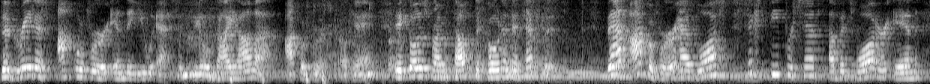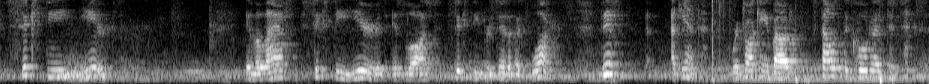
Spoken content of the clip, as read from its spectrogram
The greatest aquifer in the U.S. It's the Ogallala Aquifer, okay? It goes from South Dakota to Texas. That aquifer has lost 60% of its water in 60 years. In the last 60 years, it's lost 60% of its water. This, again, we're talking about South Dakota to Texas.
